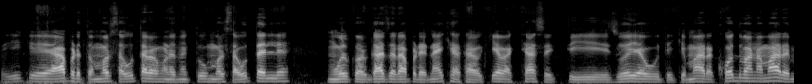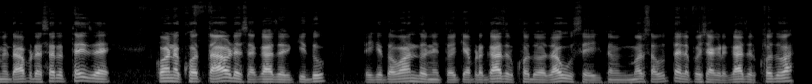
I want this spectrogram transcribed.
તો ઈ કે આપણે તો મરસા ઉતારવા મળે મેં તું મરસા ઉતારી લે. મોલકોર ગાજર આપણે નાખ્યા થાવ કેવા થશે તે જોઈ આવું તે કે મારે ખોદવાના મારે મેં તો આપણે સરસ થઈ જાય. કોને ખોદતા આવડે છે? ગાજર કીધું. તે કે તો વાંધો નહીં તો કે આપણે ગાજર ખોદવા જવું છે. તમે મરસા ઉતારે પછી આપણે ગાજર ખોદવા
